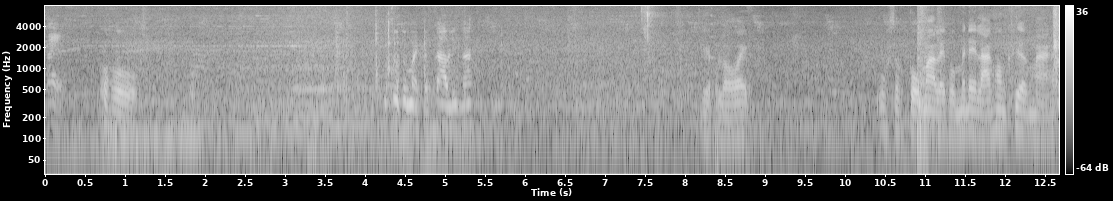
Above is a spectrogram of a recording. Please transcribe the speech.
ใช่โอ้โหมิตซูตัวใหม่เกือบเก้าลิตรนะเรียบร้อยโอ้สกปรกมากเลยผมไม่ได้ล้างห้องเครื่องมาครับ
